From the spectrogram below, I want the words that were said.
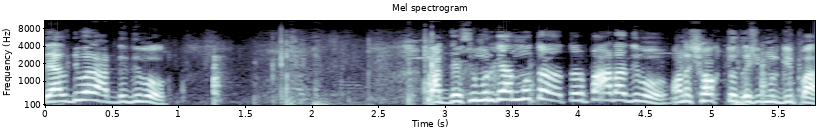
তেল দিব আর আড্ডি দিব। আর দেশি মুরগি আনব তো তোর পাটা দিব। অনেক শক্ত দেশি মুরগি পা।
